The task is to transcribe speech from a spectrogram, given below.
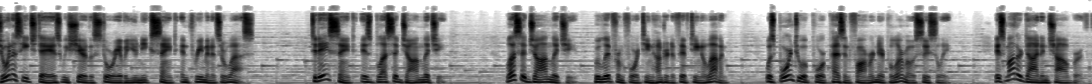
Join us each day as we share the story of a unique saint in three minutes or less. Today's saint is Blessed John Licci. Blessed John Licci, who lived from 1400 to 1511, was born to a poor peasant farmer near Palermo, Sicily. His mother died in childbirth,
